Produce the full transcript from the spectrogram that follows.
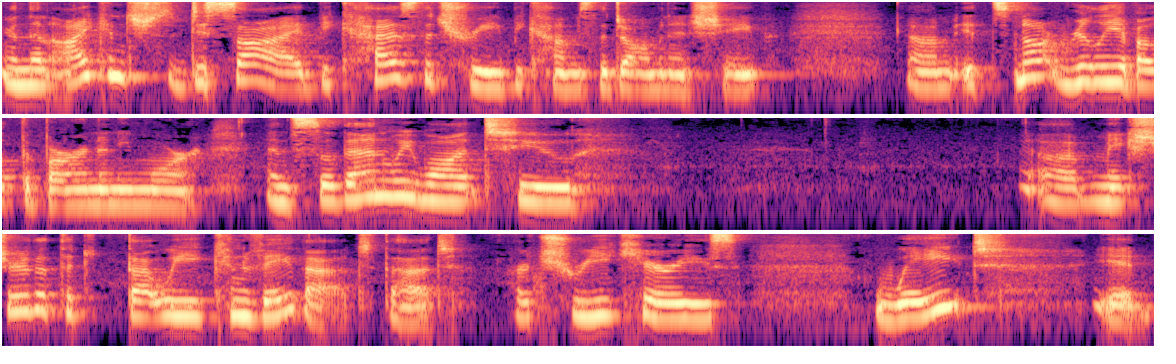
And then I can decide, because the tree becomes the dominant shape, um, it's not really about the barn anymore. And so then we want to uh, make sure that, the, that we convey that, that our tree carries weight, it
